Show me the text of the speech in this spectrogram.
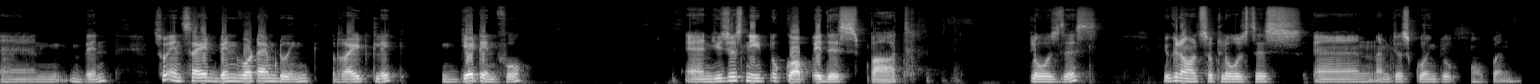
and bin. So inside bin what i'm doing right click get info. And you just need to copy this path. Close this. You can also close this. And I'm just going to open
